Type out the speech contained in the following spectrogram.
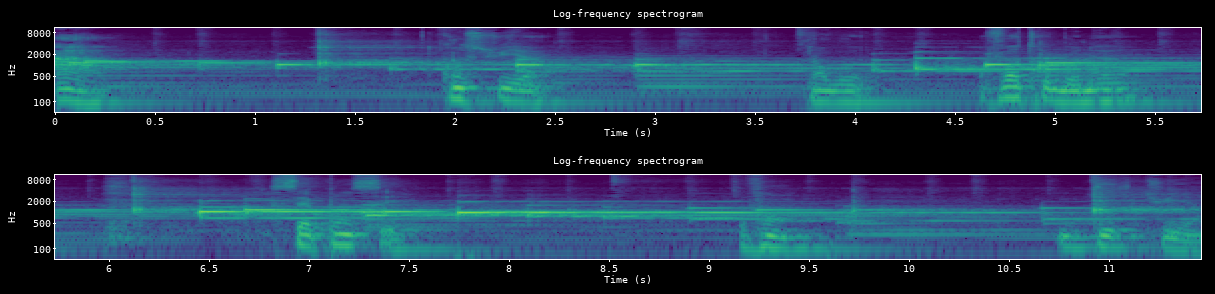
à construire votre bonheur, ces pensées vont détruire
